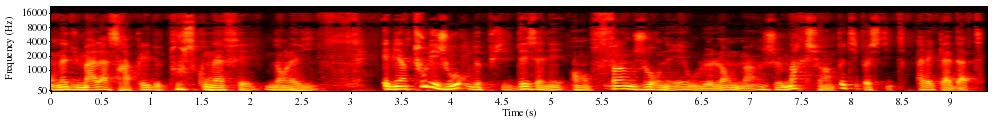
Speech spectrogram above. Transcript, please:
on a du mal à se rappeler de tout ce qu'on a fait dans la vie. Eh bien, tous les jours, depuis des années, en fin de journée ou le lendemain, je marque sur un petit post-it avec la date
